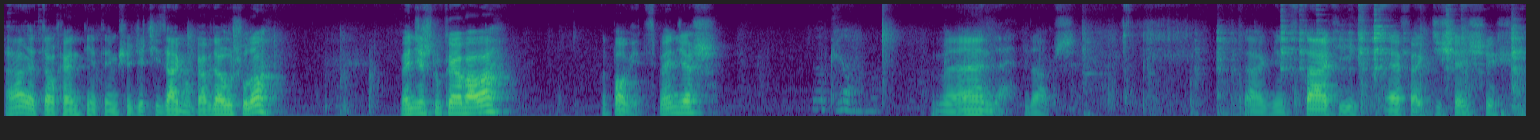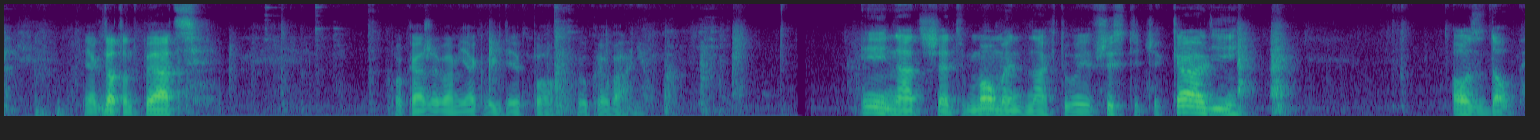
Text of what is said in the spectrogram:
Ale to chętnie tym się dzieci zajmą, prawda Urszula? Będziesz lukrowała? No powiedz, będziesz? Będę, dobrze. Tak więc taki efekt dzisiejszych jak dotąd prac. Pokażę Wam jak wyjdę po lukrowaniu. I nadszedł moment, na który wszyscy czekali. Ozdoby.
